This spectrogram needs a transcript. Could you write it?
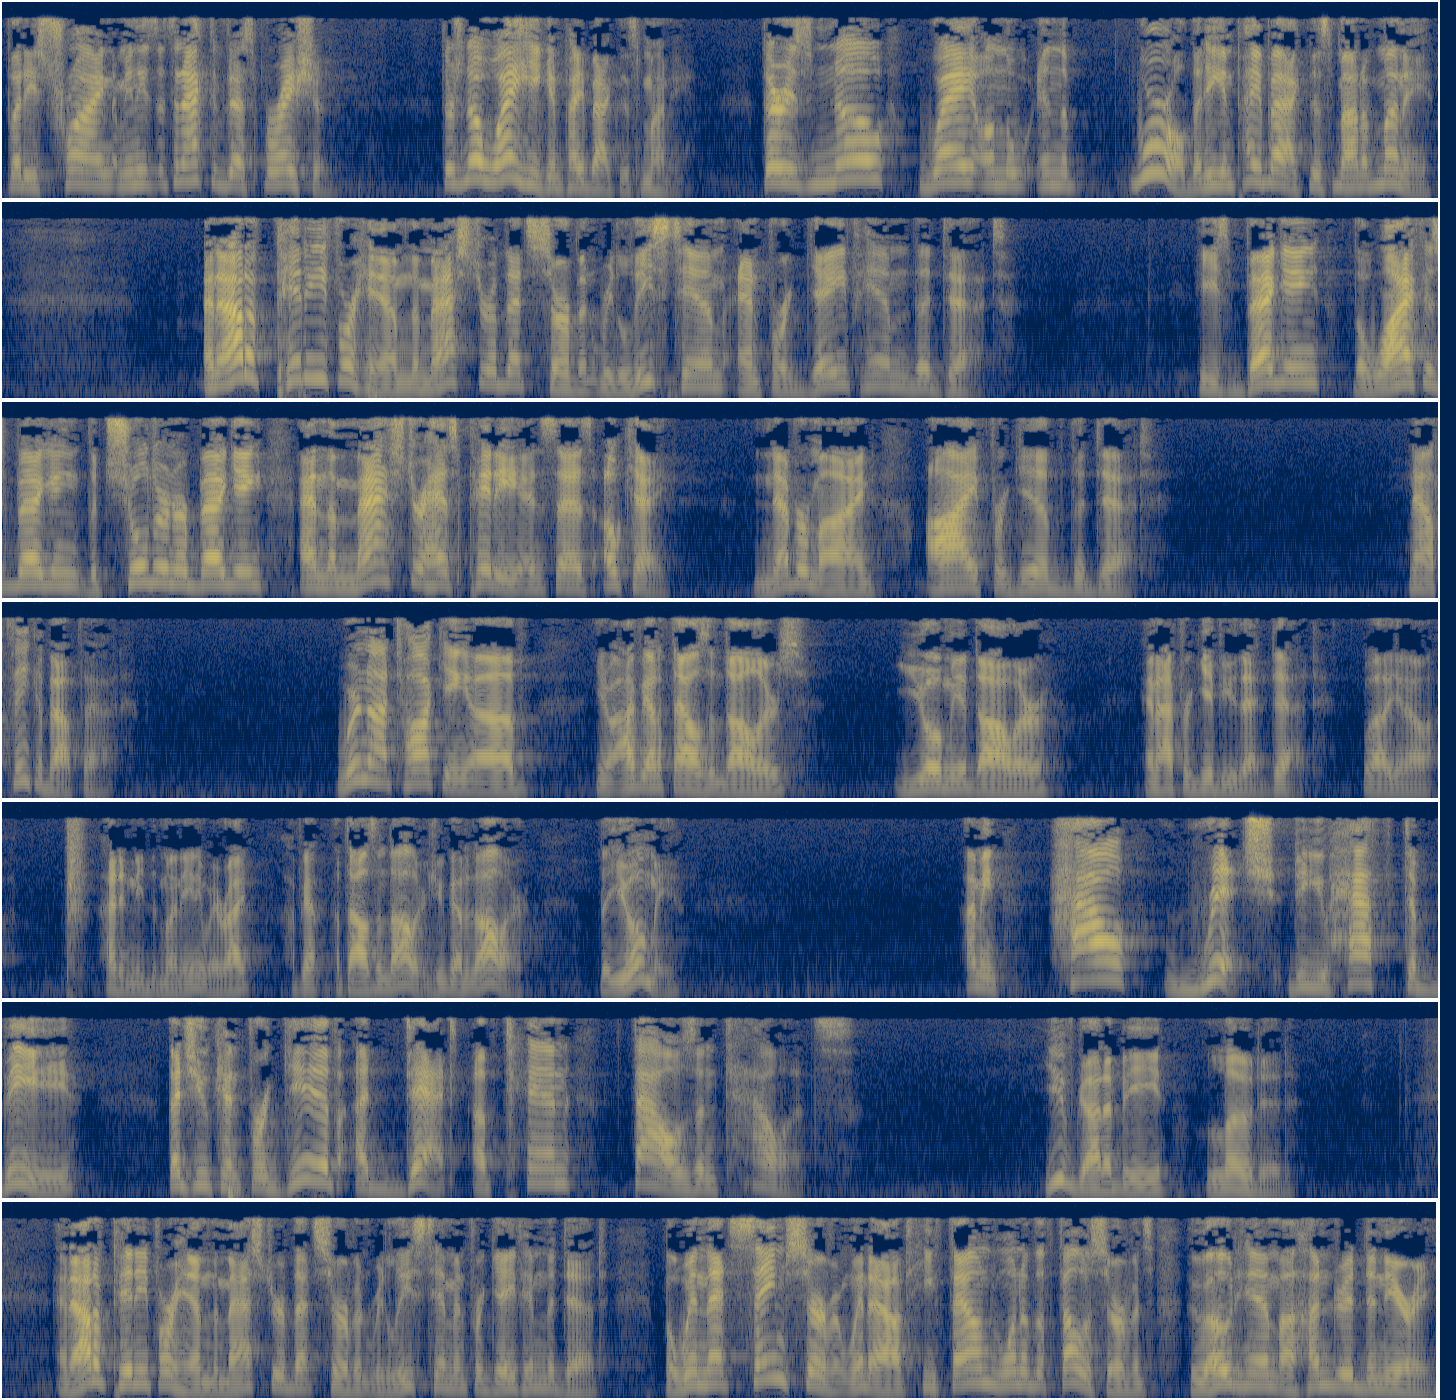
but he's trying, I mean, it's an act of desperation. There's no way he can pay back this money. There is no way the, in the world that he can pay back this amount of money. And out of pity for him, the master of that servant released him and forgave him the debt. He's begging, the wife is begging, the children are begging, and the master has pity and says, Okay, never mind, I forgive the debt. Now, think about that. We're not talking of, you know, I've got $1,000, you owe me a dollar, and I forgive you that debt. Well, you know, I didn't need the money anyway, right? I've got a $1,000. You've got a dollar that you owe me. I mean, how rich do you have to be that you can forgive a debt of 10,000 talents? You've got to be loaded. And out of pity for him, the master of that servant released him and forgave him the debt. But when that same servant went out, he found one of the fellow servants who owed him a hundred denarii.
